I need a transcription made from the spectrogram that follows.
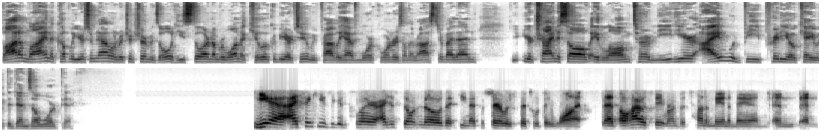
Bottom line, a couple years from now, when Richard Sherman's old, he's still our number one. Ahkello could be our two. We probably have more corners on the roster by then. You're trying to solve a long term need here. I would be pretty okay with the Denzel Ward pick. Yeah, I think he's a good player. I just don't know that he necessarily fits what they want. That Ohio State runs a ton of man to man, and and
